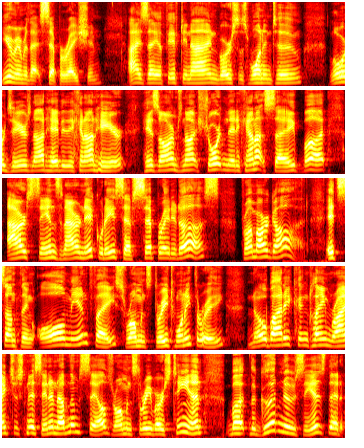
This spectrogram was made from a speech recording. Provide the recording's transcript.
You remember that separation. Isaiah 59 verses 1 and 2. Lord's ears not heavy that He cannot hear, His arms not shortened that He cannot save, but our sins and our iniquities have separated us from our God. It's something all men face, Romans 3.23. Nobody can claim righteousness in and of themselves, Romans 3 verse 10. But the good news is that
